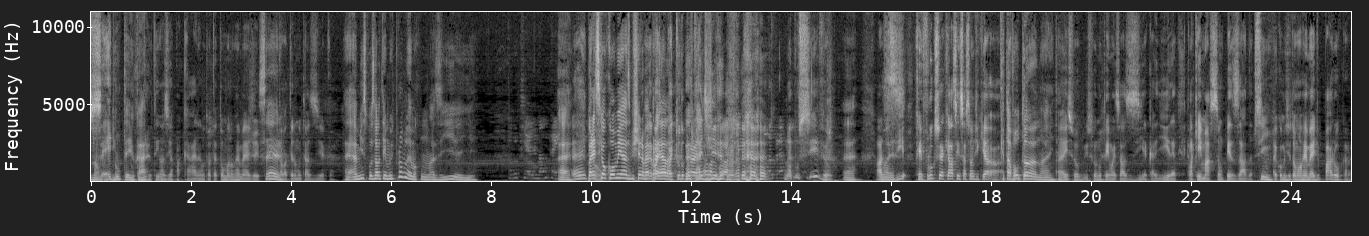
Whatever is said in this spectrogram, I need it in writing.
Não, Sério? Não tenho, cara. Eu tenho azia pra caramba, tô até tomando um remédio aí. Sério? Tava tendo muita azia, cara. É, a minha esposa ela tem muito problema com azia e. Tudo que ele não tem. É. É, então. Parece que eu como e as bicheiras vai É, pra ela. Vai tudo pra Tadinha. ela, cara. Não é, pra não é possível. É. Mas- Azia. Refluxo é aquela sensação de que a, Que tá, voltando, é, entendeu? É, isso, eu- isso eu não tenho, mas azia, cara, é direto. Aquela queimação pesada. Sim. Aí eu comecei a tomar um remédio, parou, cara.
